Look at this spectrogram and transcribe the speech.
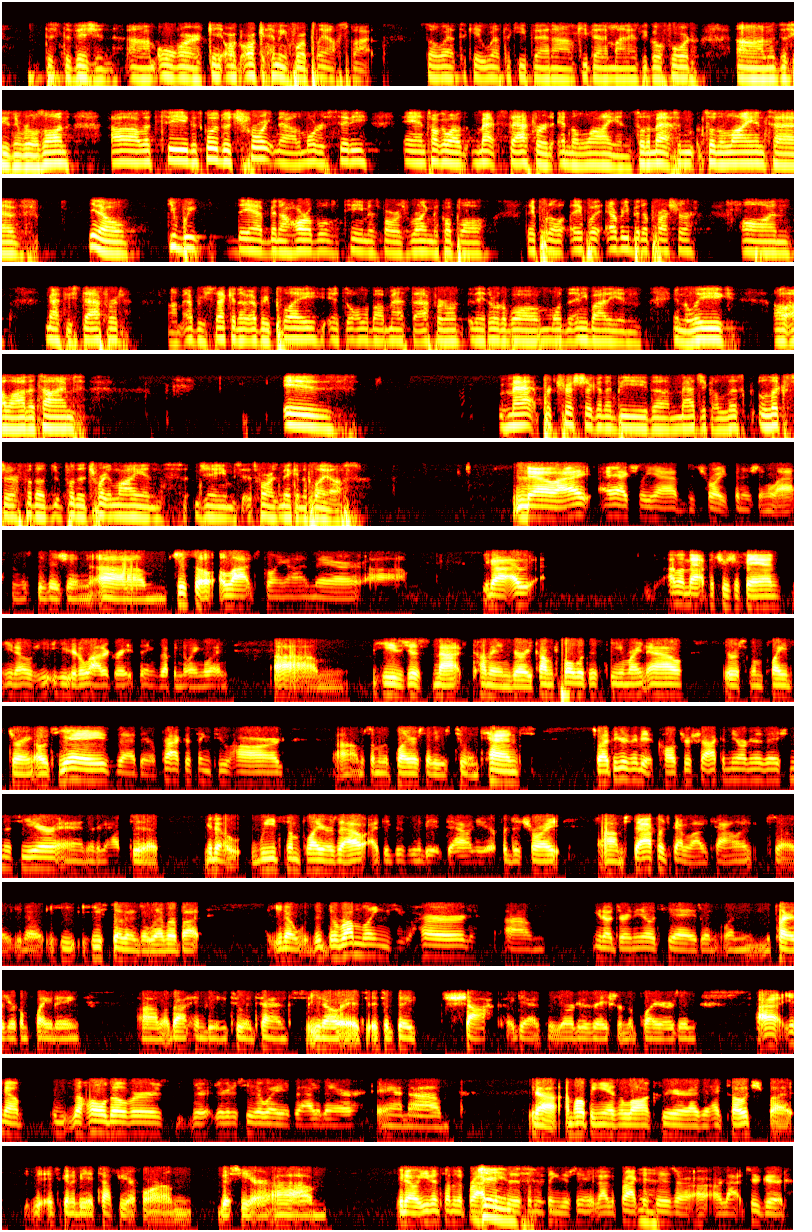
this division um, or, or or contending for a playoff spot. So we have to keep we have to keep that um, keep that in mind as we go forward um, as the season rolls on. Uh, let's see. Let's go to Detroit now, the Motor City, and talk about Matt Stafford and the Lions. So the Matt, so the Lions have, you know, we they have been a horrible team as far as running the football. They put a, they put every bit of pressure on Matthew Stafford. Um, every second of every play, it's all about Matt Stafford. They throw the ball more than anybody in in the league. a lot of times, is Matt Patricia going to be the magic elixir for the for the Detroit Lions, James, as far as making the playoffs? No, I I actually have Detroit finishing last in this division. Um, just a, a lot's going on there. Um, you know, I I'm a Matt Patricia fan. You know, he he did a lot of great things up in New England. Um, he's just not coming very comfortable with his team right now. There were some complaints during OTAs that they were practicing too hard. Um, some of the players said he was too intense. So I think there's going to be a culture shock in the organization this year, and they're going to have to, you know, weed some players out. I think this is going to be a down year for Detroit. Um, Stafford's got a lot of talent, so you know he he's still going to deliver. But you know the, the rumblings you heard um, you know, during the OTAs when when the players were complaining um, about him being too intense. You know, it's it's a big shock again to the organization and the players, and uh, you know, the holdovers they're they're going to see their way out of there, and um, you know, I'm hoping he has a long career as a head coach, but it's going to be a tough year for him this year. Um, you know, even some of the practices, James. some of the things you're seeing, the practices yeah. are, are are not too good.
